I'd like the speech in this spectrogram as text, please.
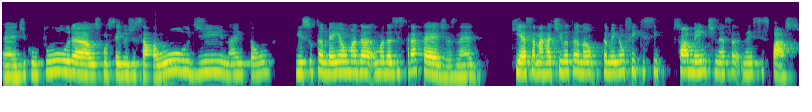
é, de cultura, os conselhos de saúde. Né, então, isso também é uma, da, uma das estratégias, né, que essa narrativa também não fique somente nessa, nesse espaço.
